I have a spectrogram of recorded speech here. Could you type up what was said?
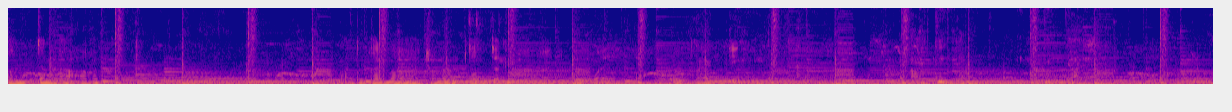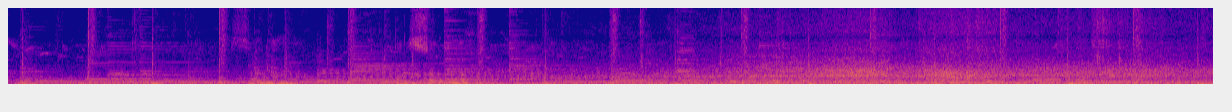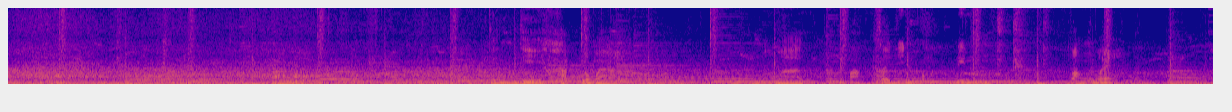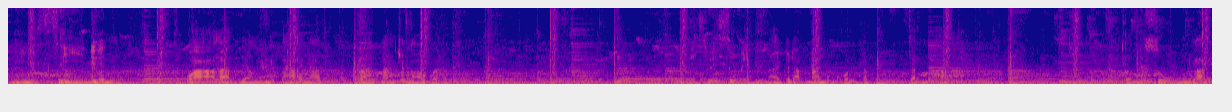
ต้นจันผาครับพาทุกท่านมาชมต้นจันผาที่ปลูกไว้แตกกิ่งหลายกิ่งครับกิ่งใหญ่ สวยงามต้นสูงนะครับ กิ่งที่หักลงมาผมเอามาปักใส่ดินขุดดินฝังไว้มีสี่เดือนกว่าละยังไม่ตายน่ารากน่าจะงอกแล้วครับโอ้ไม้สวยๆเป็นไม้ประดับไม้มงคลครับ จันทาต้นสูงใหญ่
